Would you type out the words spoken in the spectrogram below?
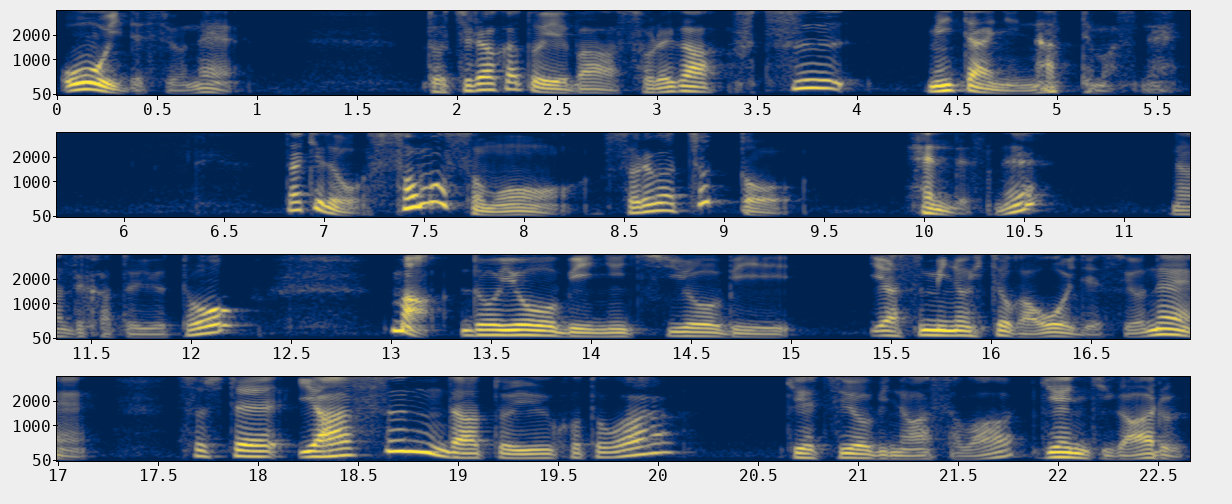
多いですよね。どちらかといえばそれが普通みたいになってますね。だけどそもそもそれはちょっと変ですね。なぜかというとまあ土曜日日曜日休みの人が多いですよね。そして休んだということは月曜日の朝は元気がある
